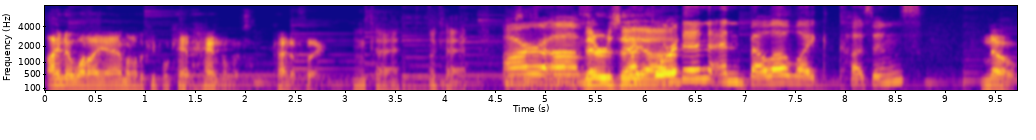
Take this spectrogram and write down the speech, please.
I know what I am and other people can't handle it, kind of thing. Okay. Okay. Are um There's a, are uh, Gordon and Bella like cousins? No,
